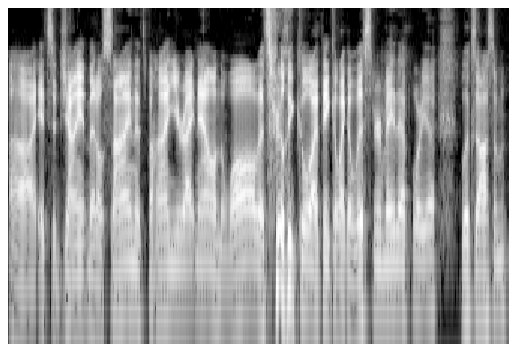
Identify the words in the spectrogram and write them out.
uh, it's a giant metal sign that's behind you right now on the wall. That's really cool. I think like a listener made that for you. Looks awesome.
